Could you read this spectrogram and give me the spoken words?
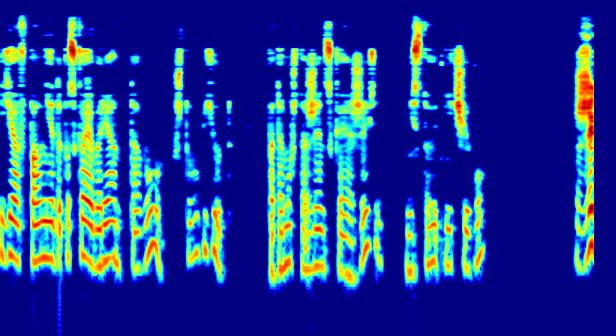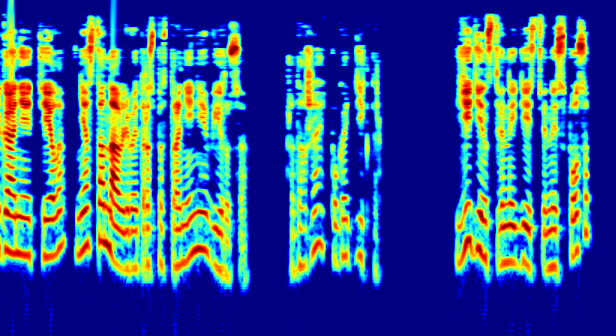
Я вполне допускаю вариант того, что убьют, потому что женская жизнь не стоит ничего. Сжигание тела не останавливает распространение вируса, продолжает пугать диктор. Единственный действенный способ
